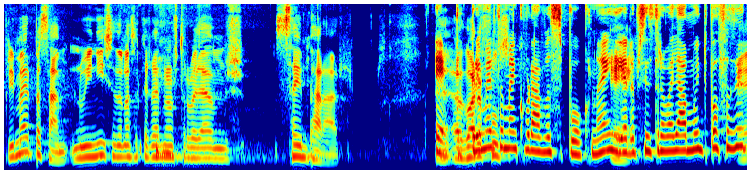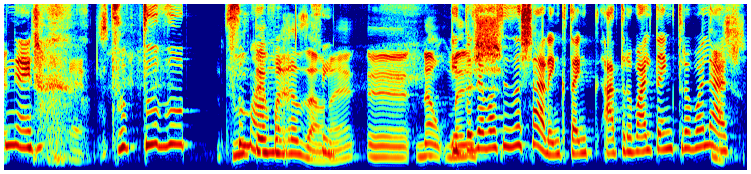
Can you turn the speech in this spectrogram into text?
Primeiro passámos, no início da nossa carreira, nós trabalhávamos sem parar. É, porque agora primeiro também cobrava-se pouco, não é? E É. era preciso trabalhar muito para fazer É. dinheiro. É. tudo, tudo, Tudo somava. tem uma razão, Sim. não é? Eh, não, mas... E depois é vocês acharem que tem, há trabalho, têm que trabalhar. Isso,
